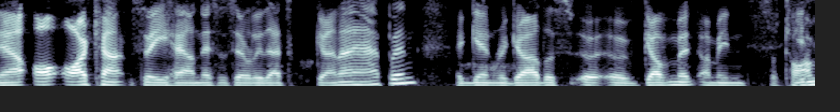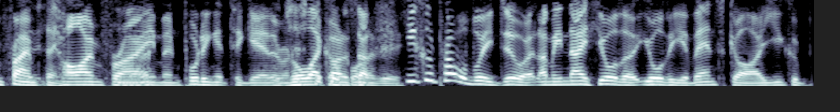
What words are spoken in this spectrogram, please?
Now, I, I can't see how necessarily that's going to happen. Again, regardless uh, of government, I mean, It's a time frame thing, time frame, and putting it together, and all that kind of stuff. of you could probably do it. I mean, Nath, you're the you're the events guy. You could,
